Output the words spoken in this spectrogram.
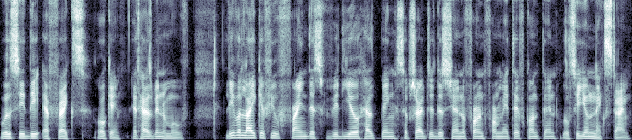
we'll see the effects. Okay it has been removed. Leave a like if you find this video helping. Subscribe to this channel for informative content. We'll see you next time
